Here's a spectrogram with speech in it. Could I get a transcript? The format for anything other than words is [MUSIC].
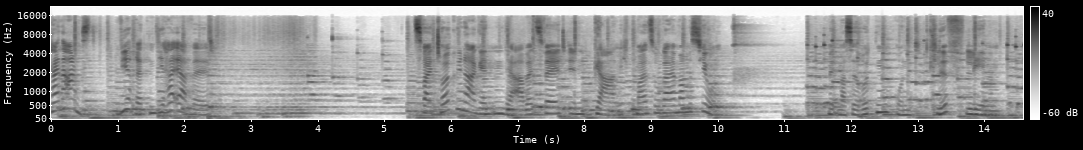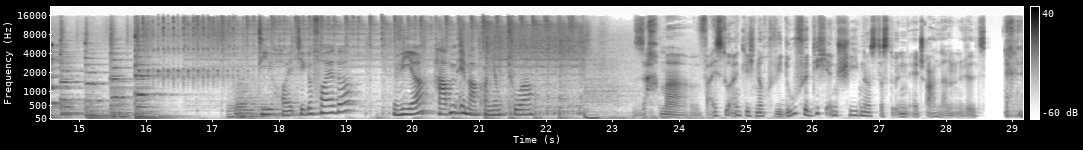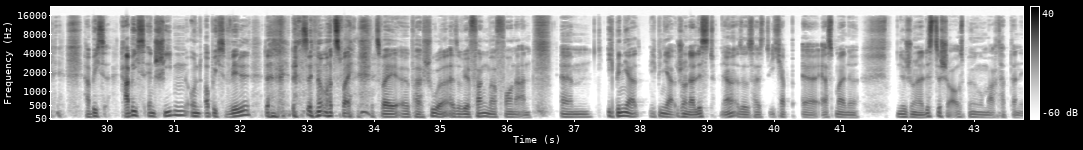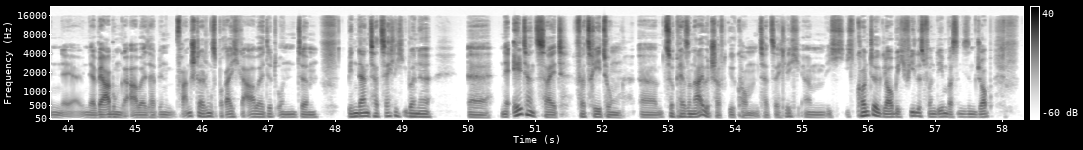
Keine Angst, wir retten die HR-Welt. Zwei tollkühne Agenten der Arbeitswelt in gar nicht mal so geheimer Mission. Mit Marcel Rütten und Cliff Lehnen. Die heutige Folge? Wir haben immer Konjunktur. Sag mal, weißt du eigentlich noch, wie du für dich entschieden hast, dass du in HR landen willst? [LAUGHS] habe ich es hab ich's entschieden und ob ich es will, [LAUGHS] das, das, sind nochmal zwei, zwei äh, Paar Schuhe. Also wir fangen mal vorne an. Ähm, ich bin ja, ich bin ja Journalist, ja. Also das heißt, ich habe äh, erstmal eine, eine journalistische Ausbildung gemacht, habe dann in der, in der Werbung gearbeitet, habe im Veranstaltungsbereich gearbeitet und ähm, bin dann tatsächlich über eine, äh, eine Elternzeitvertretung äh, zur Personalwirtschaft gekommen, tatsächlich. Ähm, ich, ich konnte, glaube ich, vieles von dem, was in diesem Job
